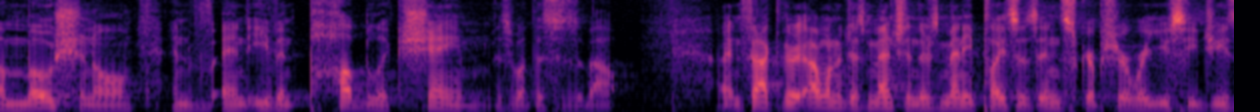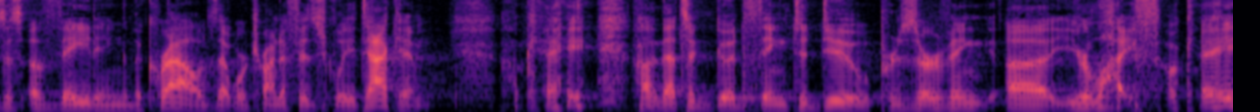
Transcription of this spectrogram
emotional and, and even public shame, is what this is about. In fact, there, I want to just mention there's many places in Scripture where you see Jesus evading the crowds that were trying to physically attack him. Okay, uh, that's a good thing to do, preserving uh, your life. Okay,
